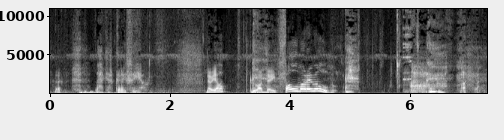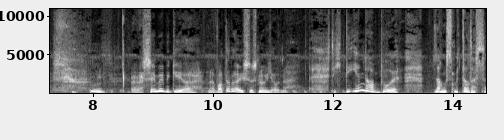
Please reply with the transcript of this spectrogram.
Lekker kry vir jou. Nou ja, laat hy val waar hy wil. Ah. Hmm. eh, Sê my bietjie, eh, watter huis is nou joune? Die die een daarbo langs Matilda se.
